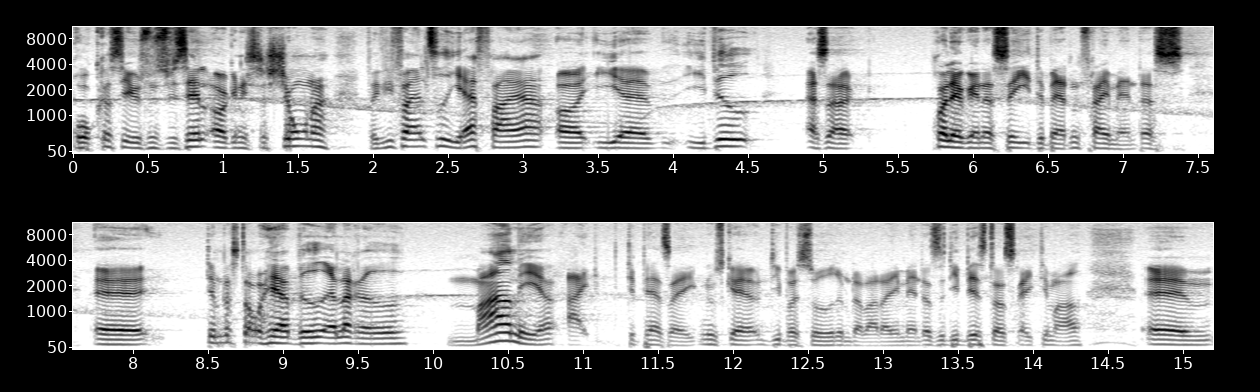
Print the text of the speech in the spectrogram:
progressive, synes vi selv, organisationer, for vi får altid ja fra jer, og I, øh, I ved, altså, prøv lige at gå ind og se debatten fra i mandags. Øh, dem, der står her, ved allerede meget mere. Nej, det passer ikke. Nu skal jeg, de var søde, dem der var der i mandag, så de vidste også rigtig meget. Øhm,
